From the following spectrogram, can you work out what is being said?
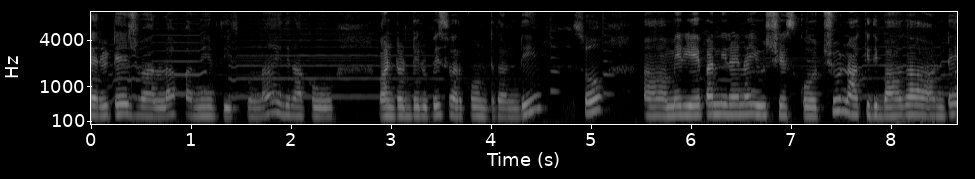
హెరిటేజ్ వాళ్ళ పన్నీర్ తీసుకున్నా. ఇది నాకు వన్ ట్వంటీ రూపీస్ వరకు ఉంటుందండి. సో మీరు ఏ పన్నీర్ అయినా యూజ్ చేసుకోవచ్చు. నాకు ఇది బాగా అంటే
